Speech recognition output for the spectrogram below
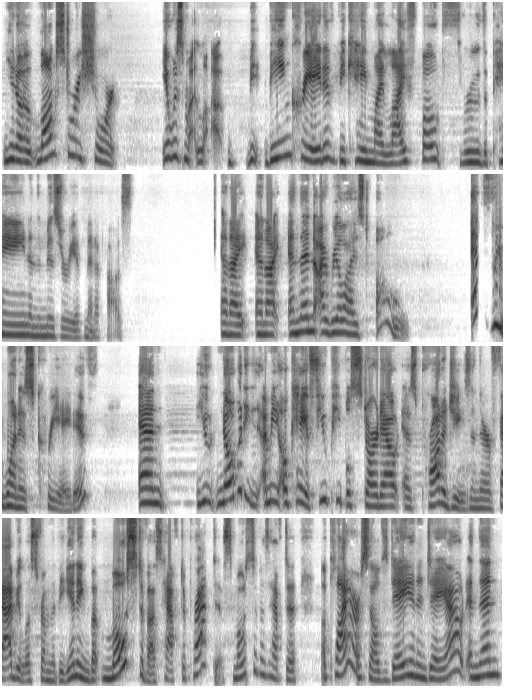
you know, long story short, it was my uh, be, being creative became my lifeboat through the pain and the misery of menopause. And I and I and then I realized, oh, everyone is creative, and you nobody i mean okay a few people start out as prodigies and they're fabulous from the beginning but most of us have to practice. Most of us have to apply ourselves day in and day out. And then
